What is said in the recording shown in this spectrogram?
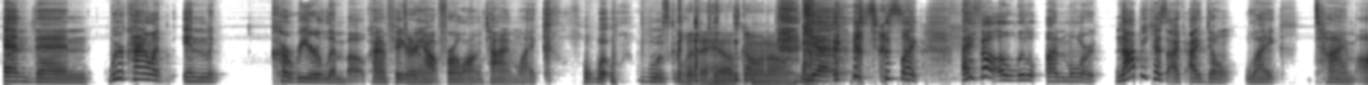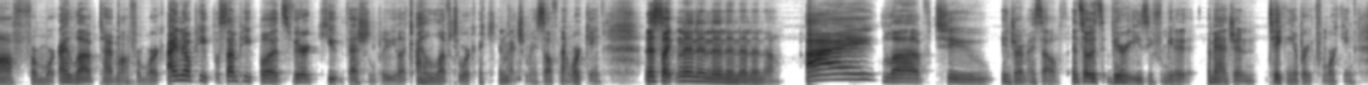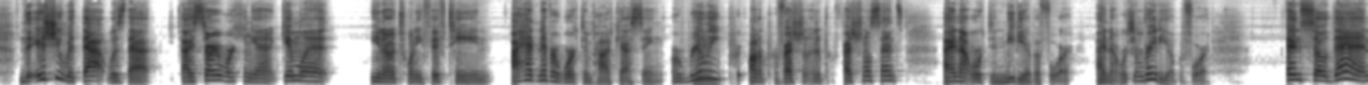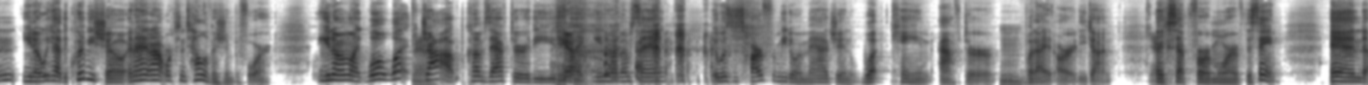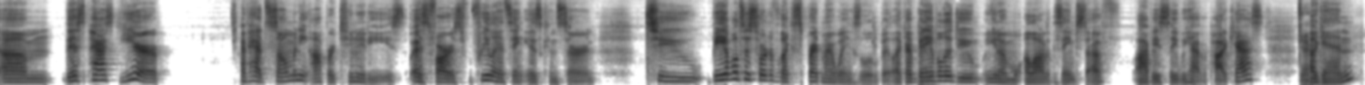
And then we were kind of like in career limbo, kind of figuring Yeah. out for a long time, like what, what was going What the hell's going on? yeah, it's just like I felt a little unmoored. Not because I, I don't like time off from work. I love time off from work. I know people, some people, it's very cute and fashionable be like, I love to work. I can't imagine myself not working. And it's like, no, no, no, no, no, no, no. I love to enjoy myself. And so it's very easy for me to imagine taking a break from working. The issue with that was that I started working at Gimlet, you know, 2015. I had never worked in podcasting or really pr- on a professional in a professional sense. I had not worked in media before. I had not worked in radio before. And so then, you know, we had the Quibi show and I had not worked in television before. You know, I'm like, well, what Yeah. job comes after these? Yeah. Like, you know what I'm saying? it was just hard for me to imagine what came after Mm. what I had already done, Yeah. except for more of the same. And um, this past year, I've had so many opportunities as far as freelancing is concerned to be able to sort of like spread my wings a little bit. Like I've been Mm. able to do, you know, a lot of the same stuff. Obviously, we have a podcast Yeah. again.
